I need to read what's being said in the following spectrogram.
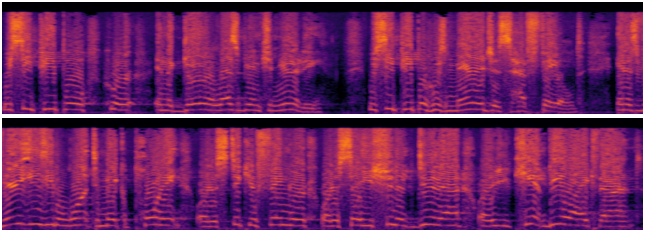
We see people who are in the gay or lesbian community we see people whose marriages have failed. And it's very easy to want to make a point or to stick your finger or to say you shouldn't do that or you can't be like that.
